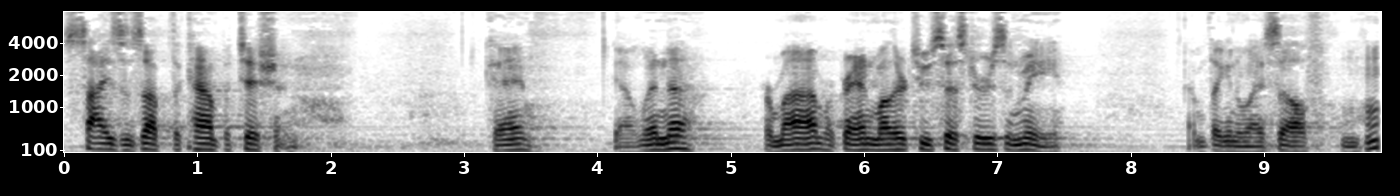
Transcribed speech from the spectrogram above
sizes up the competition. Okay? Got Linda, her mom, her grandmother, two sisters, and me. I'm thinking to myself, mm-hmm,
